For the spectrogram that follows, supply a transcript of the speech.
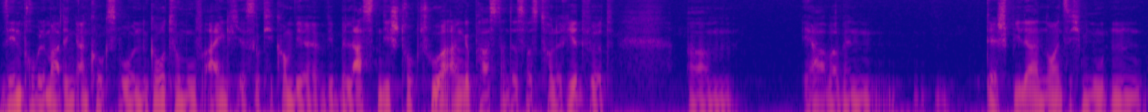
Sehnenproblematiken anguckst, wo ein Go-To-Move eigentlich ist, okay, komm, wir, wir belasten die Struktur angepasst an das, was toleriert wird. Ähm, ja, aber wenn der Spieler 90 Minuten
